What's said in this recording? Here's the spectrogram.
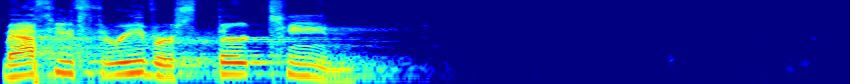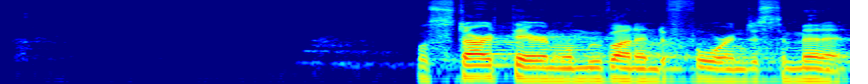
Matthew 3, verse 13. We'll start there and we'll move on into 4 in just a minute.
